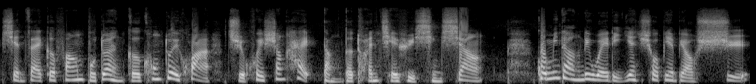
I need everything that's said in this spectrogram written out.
现在各方不断隔空对话，只会伤害党的团结与形象。国民党立委李彦秀便表示，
